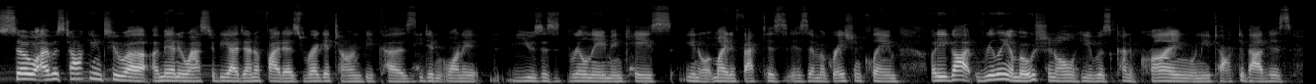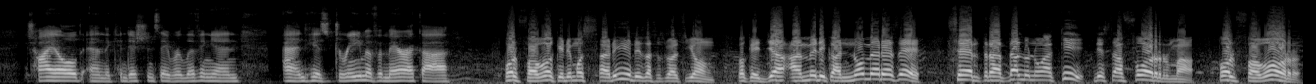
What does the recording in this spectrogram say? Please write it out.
So I was talking to a, a, man who asked to be identified as reggaeton because he didn't want to use his real name in case, you know, it might affect his, his immigration claim. But he got really emotional. He was kind of crying when he talked about his child and the conditions they were living in and his dream of America. Por favor, queremos salir de esa situación, porque ya América no merece ser tratándonos aquí de esa forma. Por favor.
